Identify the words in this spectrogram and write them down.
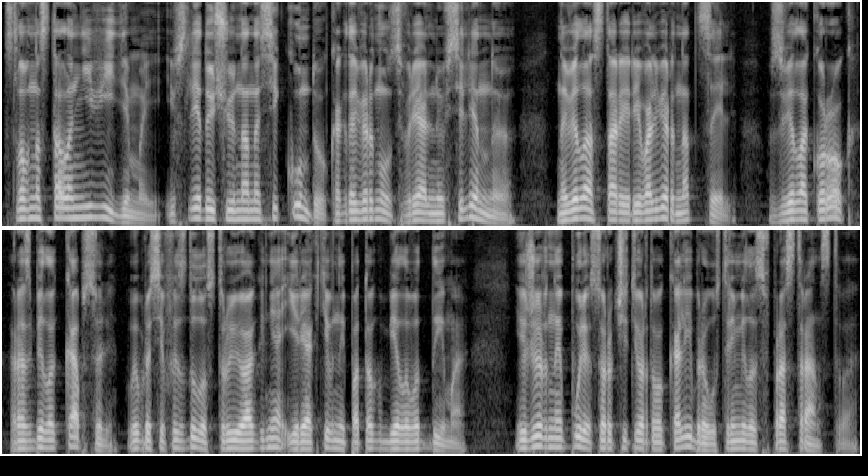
словно стала невидимой, и в следующую наносекунду, когда вернулась в реальную вселенную, навела старый револьвер на цель, взвела курок, разбила капсуль, выбросив из дула струю огня и реактивный поток белого дыма – и жирная пуля 44-го калибра устремилась в пространство.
